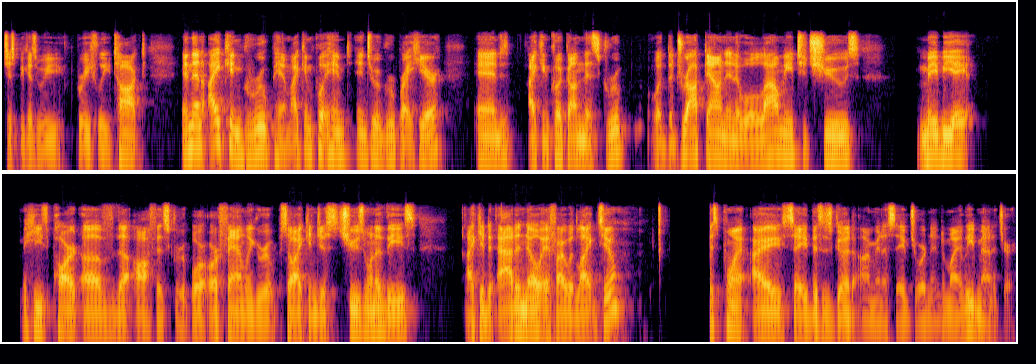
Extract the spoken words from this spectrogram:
just because we briefly talked. And then I can group him. I can put him into a group right here, and I can click on this group with the drop down and it will allow me to choose maybe a, he's part of the office group or, or family group. So I can just choose one of these. I could add a note if I would like to. At this point, I say this is good. I'm going to save Jordan into my lead manager.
